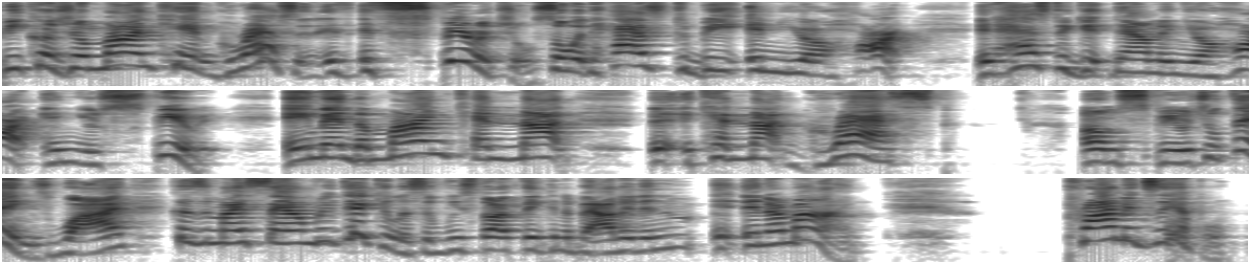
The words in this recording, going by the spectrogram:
because your mind can't grasp it. it. It's spiritual. So it has to be in your heart. It has to get down in your heart, in your spirit. Amen. The mind cannot cannot grasp um spiritual things. Why? Because it might sound ridiculous if we start thinking about it in in our mind. Prime example.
